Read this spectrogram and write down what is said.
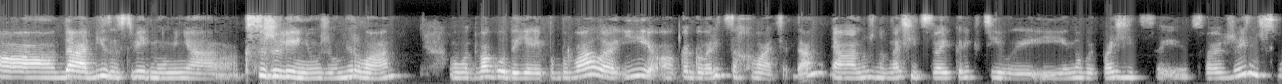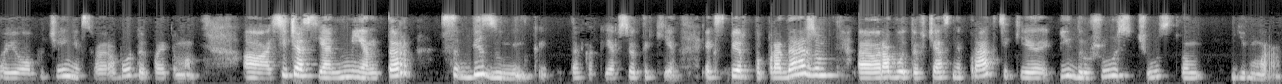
А, да, бизнес-ведьма у меня, к сожалению, уже умерла. Вот, два года я ей побывала, и, а, как говорится, хватит, да, а, нужно вносить свои коррективы и новые позиции в свою жизнь, в свое обучение, в свою работу, и поэтому а, сейчас я ментор с безуминкой, так как я все-таки эксперт по продажам, а, работаю в частной практике и дружу с чувством юмора.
